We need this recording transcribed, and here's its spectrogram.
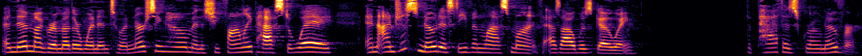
And then my grandmother went into a nursing home, and she finally passed away. And I just noticed, even last month, as I was going, the path has grown over.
